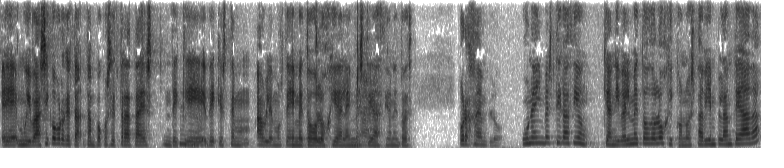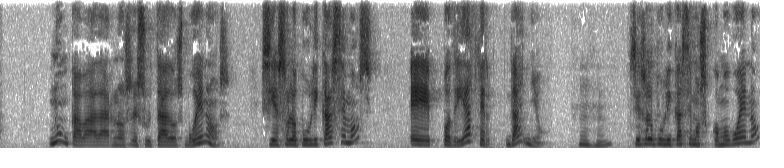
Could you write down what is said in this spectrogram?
eh, muy básico porque tampoco se trata de que, de que hablemos de metodología de la investigación. Entonces, por ejemplo, una investigación que a nivel metodológico no está bien planteada, nunca va a darnos resultados buenos. Si eso lo publicásemos, eh, podría hacer daño. Si eso lo publicásemos como bueno,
